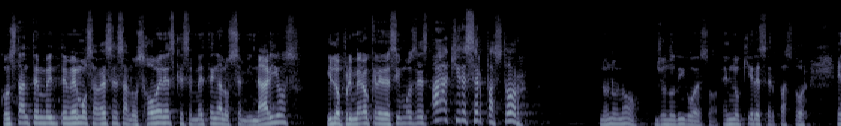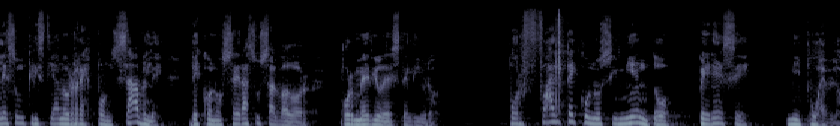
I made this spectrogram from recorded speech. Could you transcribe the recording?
Constantemente vemos a veces a los jóvenes que se meten a los seminarios y lo primero que le decimos es, ah, quiere ser pastor. No, no, no, yo no digo eso. Él no quiere ser pastor. Él es un cristiano responsable de conocer a su Salvador por medio de este libro. Por falta de conocimiento perece mi pueblo.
